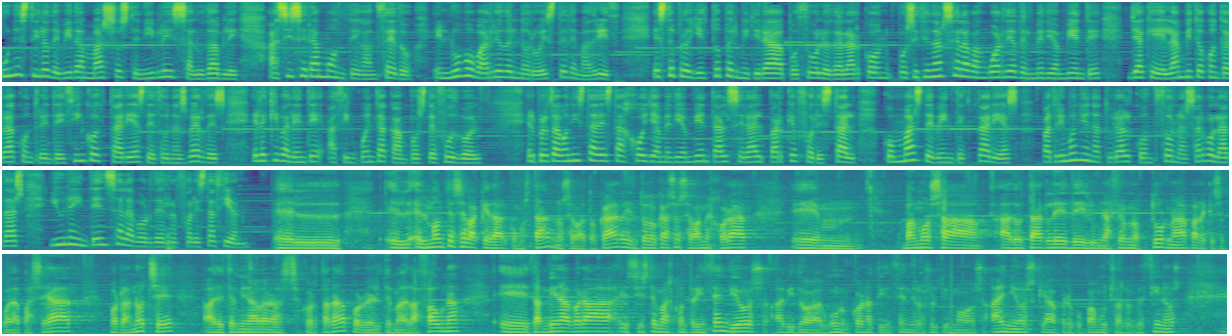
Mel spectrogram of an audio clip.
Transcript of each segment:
Un estilo de vida más sostenible y saludable. Así será Montegancedo, el nuevo barrio del noroeste de Madrid. Este proyecto permitirá a Pozuelo de Alarcón posicionarse a la vanguardia del medio ambiente, ya que el ámbito contará con 35 hectáreas de zonas verdes, el equivalente a 50 campos de fútbol. El protagonista de esta joya medioambiental será el Parque Forestal, con más de 20 hectáreas, patrimonio natural con zonas arboladas y una intensa labor de reforestación. El, el monte se va a quedar como no se va a tocar, en todo caso se va a mejorar. Em, vamos a, dotarle de iluminación nocturna para que se pueda pasear por la noche, a determinada hora se cortará por el tema de la fauna. Eh, también habrá eh, sistemas contra incendios, ha habido algún conato incendio en los últimos años que ha preocupado mucho a los vecinos.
